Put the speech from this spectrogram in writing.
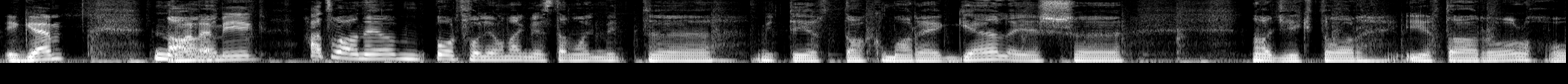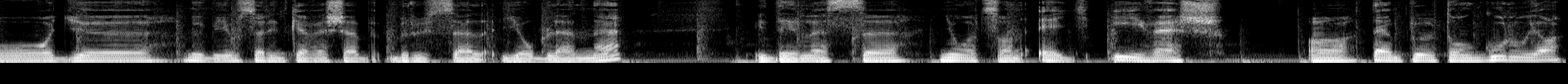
Igen? Na, Van-e még? Hát van, portfólió, megnéztem, hogy mit, mit írtak ma reggel, és Nagy Viktor írt arról, hogy Möbius szerint kevesebb Brüsszel jobb lenne. Idén lesz ö, 81 éves a Templeton gurúja,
